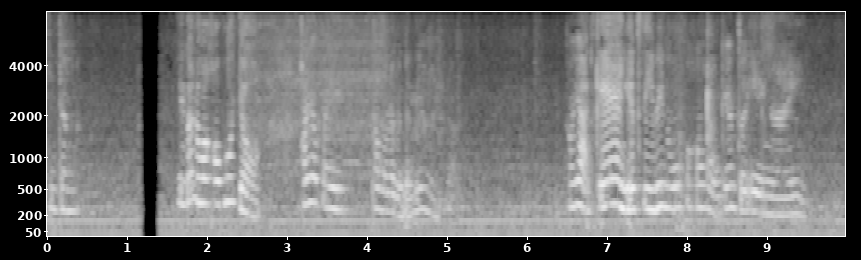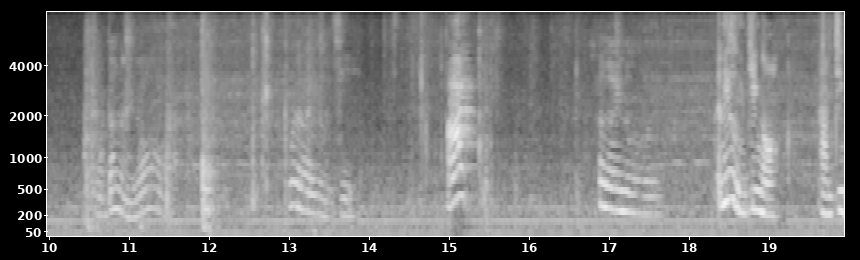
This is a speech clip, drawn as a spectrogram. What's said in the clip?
จริงจังนะนี่ก็รู้ว่าเขาพูดหยอก เขาจะไปทำอะไรแบบนั้นได้ยังไงเขาอยากแกล้งเอฟซีพี่นุ๊กเพราะเขาหอมแก้มตัวเองไงหอมตั้งหลายรอบพูดอะไรหน่อยสิอะอะไรหน่อย อันนี้หึงจริงเหรอ ถามจริง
